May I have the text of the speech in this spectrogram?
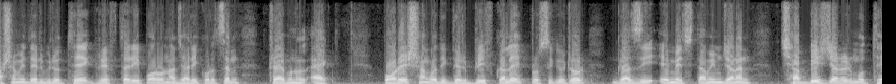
আসামিদের বিরুদ্ধে গ্রেফতারি পরোয়ানা জারি করেছেন ট্রাইব্যুনাল এক। পরে সাংবাদিকদের ব্রিফকালে prosecutor Gazi M H Tamim জানান, ছাব্বিশ জানুয়ারির মধ্যে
